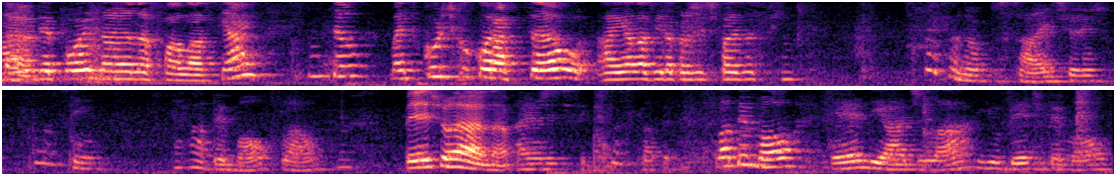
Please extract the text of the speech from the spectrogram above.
Aí depois a Ana fala assim, ai, então, mas curte com o coração. Aí ela vira pra gente e faz assim. Como é que é o nome do site? A gente fala assim, é lá bebol, flauta. Beijo, Ana. Aí a gente assim, como assim Lá bemol? Lá bemol é LA de lá e o B de bemol,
